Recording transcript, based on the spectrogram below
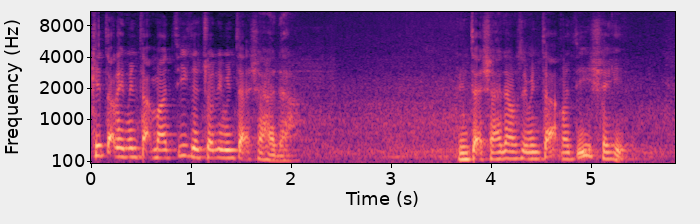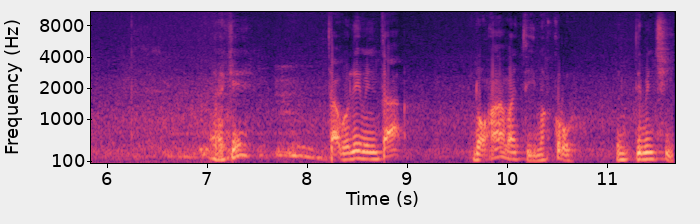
kita tak boleh minta mati kecuali minta syahadah. Minta syahadah maksud minta mati syahid. Okey. Tak boleh minta doa mati makruh. Dibenci.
